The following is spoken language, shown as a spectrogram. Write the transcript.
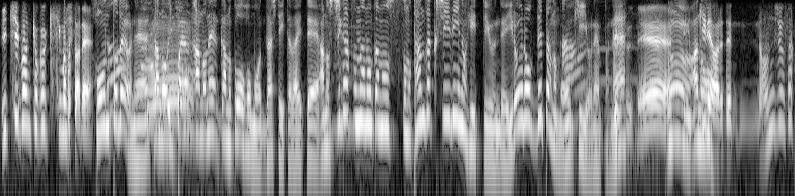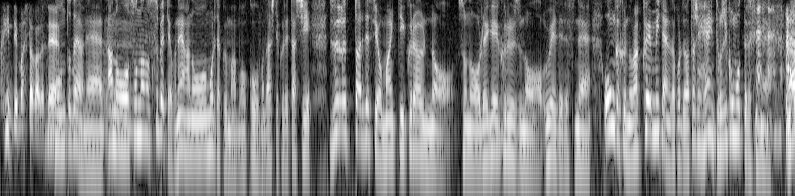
一番曲聴きましたね。本当だよね。あのいっぱいあのねあの候補も出していただいて、あの4月7日のその短冊 CD の日っていうんでいろいろ出たのも大きいよねやっぱね。ね、うんあの一気にあれで何十作品出ましたからね。本当だよね、あのそんなのすべてをね、あの森田君はもう候補も出してくれたし、ずーっとあれですよ、マイティクラウンのそのレゲエクルーズの上で、ですね音楽の楽園みたいなところで、私、部屋に閉じこもって、ですね ま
